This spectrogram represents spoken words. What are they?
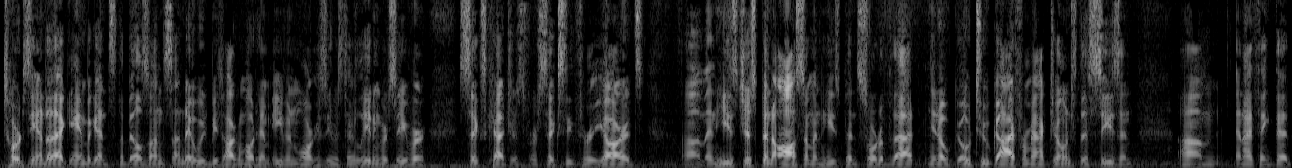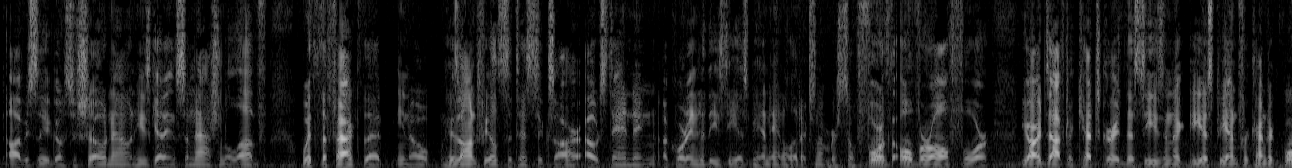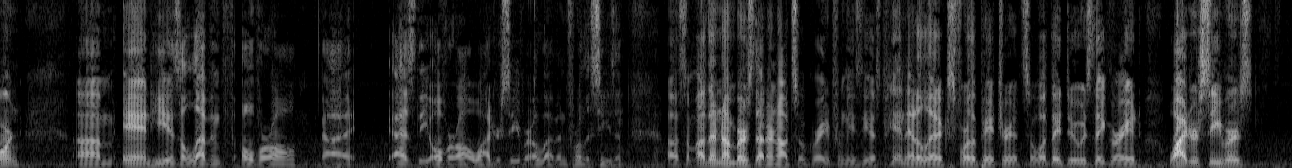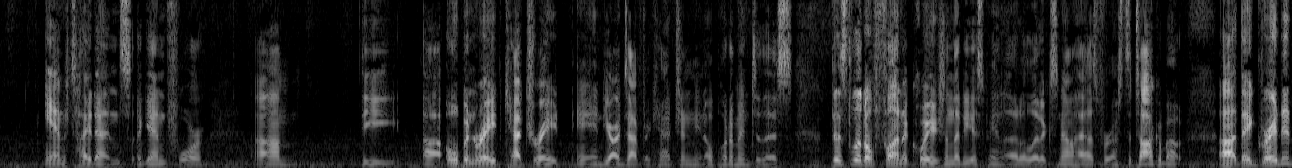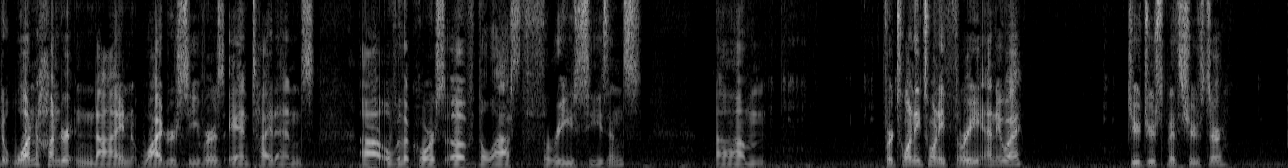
towards the end of that game against the Bills on Sunday, we'd be talking about him even more because he was their leading receiver, six catches for 63 yards. Um, and he's just been awesome, and he's been sort of that you know go-to guy for Mac Jones this season. Um, and I think that obviously it goes to show now, and he's getting some national love with the fact that you know his on-field statistics are outstanding according to these ESPN analytics numbers. So fourth overall for yards after catch grade this season at ESPN for Kendrick Bourne, um, and he is 11th overall uh, as the overall wide receiver 11 for the season. Uh, some other numbers that are not so great from these ESPN analytics for the Patriots. So what they do is they grade wide receivers and tight ends again for um, the uh, open rate, catch rate, and yards after catch, and you know put them into this this little fun equation that ESPN Analytics now has for us to talk about. Uh, they graded 109 wide receivers and tight ends uh, over the course of the last three seasons. Um, for 2023 anyway, Juju Smith Schuster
